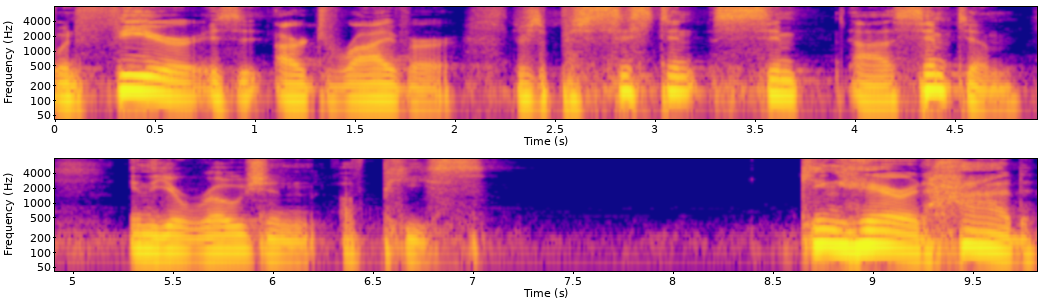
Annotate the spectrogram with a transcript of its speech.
When fear is our driver, there's a persistent sim- uh, symptom in the erosion of peace. King Herod had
